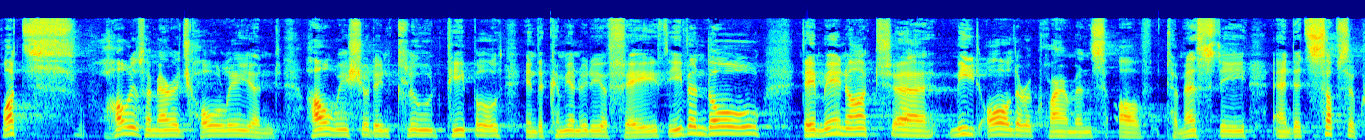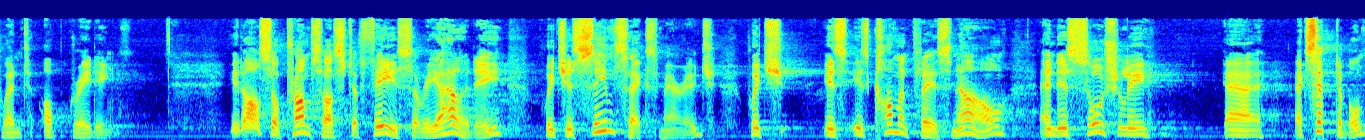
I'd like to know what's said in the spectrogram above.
what's how is a marriage holy and how we should include people in the community of faith, even though they may not uh, meet all the requirements of Tametsi and its subsequent upgrading. It also prompts us to face a reality, which is same sex marriage, which is, is commonplace now and is socially uh, acceptable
